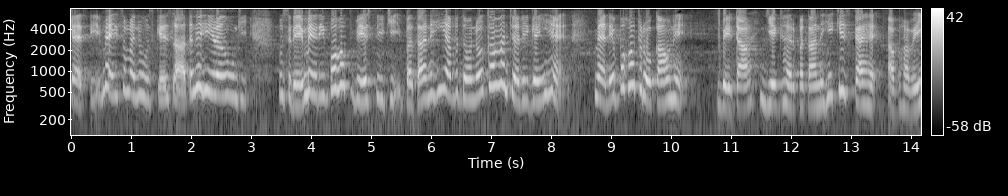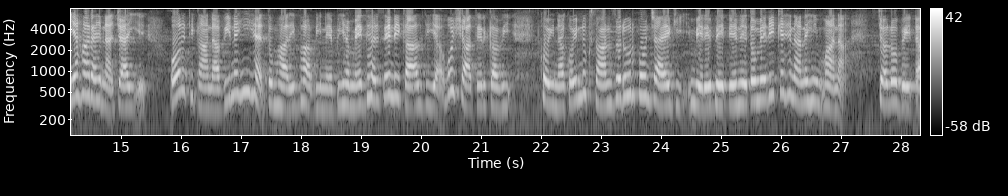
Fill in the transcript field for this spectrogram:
कहती, मैं इस मनहूस के साथ नहीं रहूँगी। उसने मेरी बहुत बेइज्जती की। पता नहीं अब दोनों कहाँ चली गई हैं। मैंने बहुत रोका उन्हें। बेटा, ये घर पता नहीं किसका है। अब हमें यहाँ रहना चाहिए। और ठिकाना भी नहीं है। तुम्हारी भाभी ने भी हमें घर से निकाल दिया। वो शातिर कवि, कोई ना कोई नुकसान ज़रूर पहुंचाएगी। मेरे बेटे ने तो मेरी कहना नहीं माना। चलो बेटा,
